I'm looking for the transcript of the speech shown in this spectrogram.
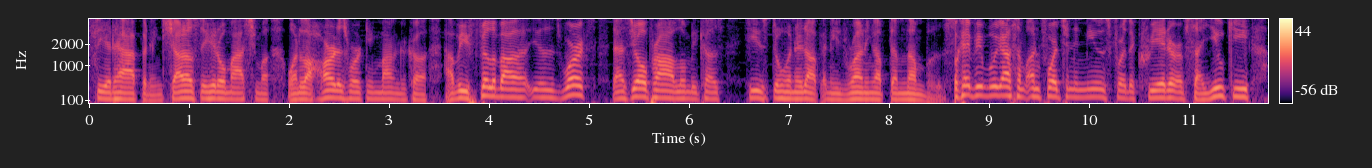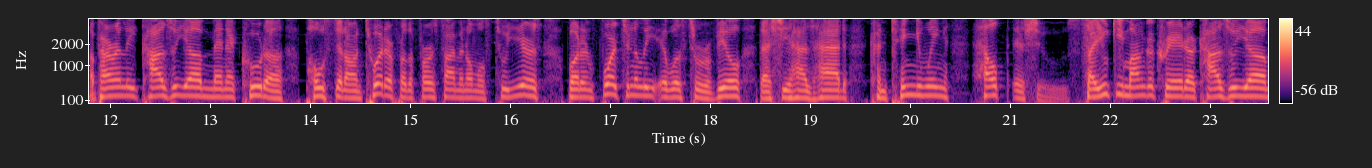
see it happening. Shout outs to Hiro Mashima, one of the hardest working mangaka. However you feel about his works, that's your problem because he's doing it up and he's running up them numbers. Okay, people, we got some unfortunate news for the creator of Saiyuki. Apparently, Kazuya Minekura posted on Twitter for the first time in almost two years, but unfortunately, it was to reveal that she has had continuing health issues. Saiyuki manga creator Kazuya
